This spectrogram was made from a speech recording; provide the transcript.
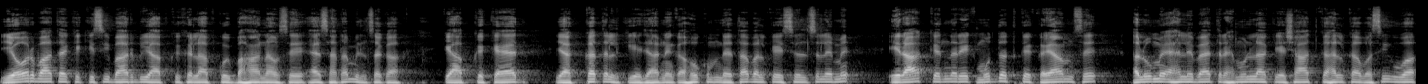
ये और बात है कि किसी बार भी आपके खिलाफ कोई बहाना उसे ऐसा न मिल सका कि आपके कैद या कत्ल किए जाने का हुक्म देता, बल्कि इस सिलसिले में इराक़ के अंदर एक मुद्दत के क़्याम से अलूम अहल बैत रहमुल्ला के इशात का हल्का वसी हुआ।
